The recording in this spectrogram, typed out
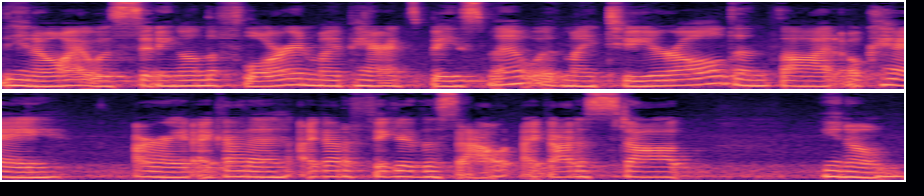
you know i was sitting on the floor in my parents basement with my two year old and thought okay all right i gotta i gotta figure this out. I gotta stop you know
